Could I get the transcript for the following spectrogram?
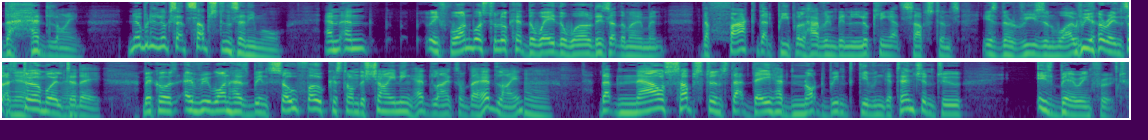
the headline. Nobody looks at substance anymore. And and if one was to look at the way the world is at the moment, the fact that people haven't been looking at substance is the reason why we are in such Yeah, turmoil yeah. today. Because everyone has been so focused on the shining headlights of the headline Hmm. that now substance that they had not been giving attention to is bearing fruit.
